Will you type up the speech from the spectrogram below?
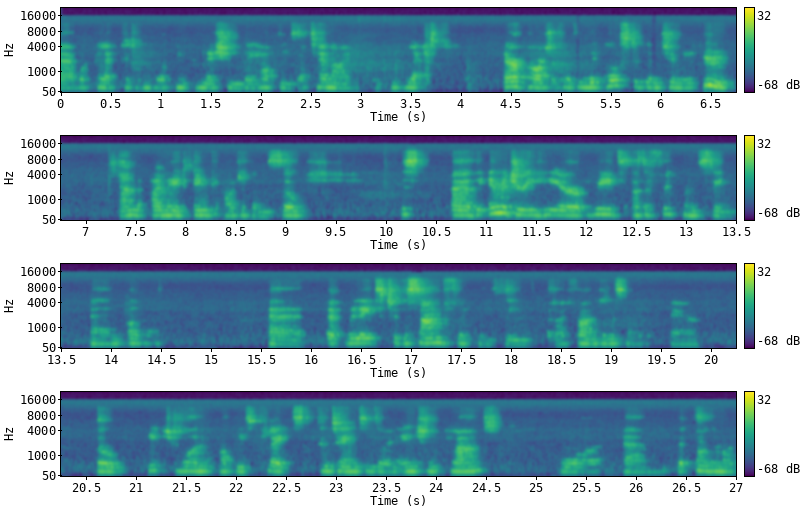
uh, were collected in the European Commission. They have these antennae that can collect air particles and they posted them to me and I made ink out of them. So this, uh, the imagery here reads as a frequency um, of uh, that relates to the sound frequency that I found inside the air. So each one of these plates contains either an ancient plant or um, that some of them are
